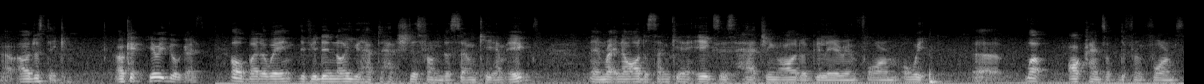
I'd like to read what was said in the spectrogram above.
I'll, I'll just take him. Okay, here we go, guys. Oh, by the way, if you didn't know, you have to hatch this from the 7km eggs. And right now, all the 7km eggs is hatching all the Galarian form. Oh wait, uh, well, all kinds of different forms.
